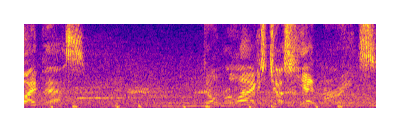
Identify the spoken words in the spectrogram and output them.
Bypass. Don't relax just yet, Marines.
